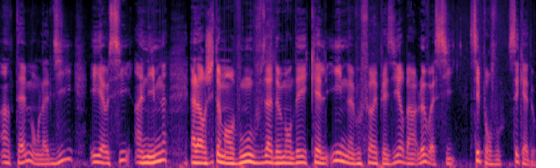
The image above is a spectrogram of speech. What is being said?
un thème, on l'a dit, et il y a aussi un hymne. Alors justement, vous vous a demandé quel hymne vous ferait plaisir, ben le voici, c'est pour vous, c'est cadeau.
